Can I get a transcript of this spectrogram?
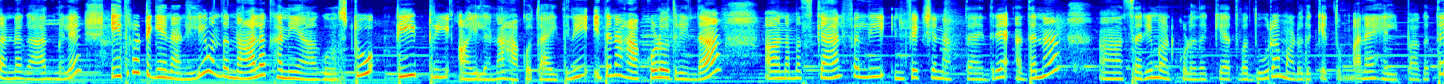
ತಣ್ಣಗಾದಮೇಲೆ ಇದರೊಟ್ಟಿಗೆ ನಾನಿಲ್ಲಿ ಒಂದು ನಾಲ್ಕು ಹನಿ ಆಗುವಷ್ಟು ಟೀ ಟ್ರೀ ಆಯಿಲನ್ನು ಹಾಕೋತಾ ಇದ್ದೀನಿ. ಇದನ್ನು ಹಾಕ್ಕೊಳ್ಳೋದ್ರಿಂದ ನಮ್ಮ ಸ್ಕ್ಯಾಲ್ಫಲ್ಲಿ ಇನ್ಫೆಕ್ಷನ್ ಆಗ್ತಾ ಇದ್ದರೆ ಅದನ್ನು ಸರಿ ಮಾಡ್ಕೊಳ್ಳೋದಕ್ಕೆ ಅಥವಾ ದೂರ ಮಾಡೋದಕ್ಕೆ ತುಂಬಾ ಹೆಲ್ಪ್ ಆಗುತ್ತೆ.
